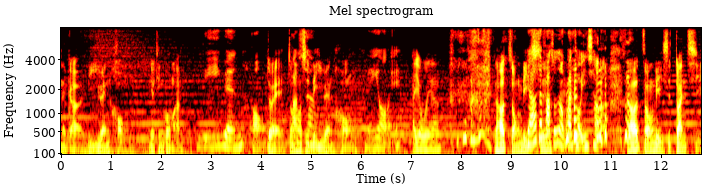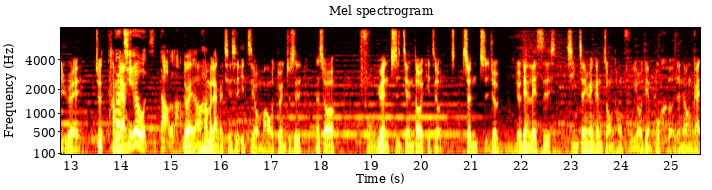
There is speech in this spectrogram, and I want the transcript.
那个黎元洪，你有听过吗？黎元洪，对，总统是黎元洪，没有哎、欸，还有喂啊，然后总理不要再发出那种罐头音效了，然后总理是段祺瑞，就他们两个，段祺瑞我知道了，对，然后他们两个其实一直有矛盾，就是那时候。府院之间都一直有争执，就有点类似行政院跟总统府有点不合的那种感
